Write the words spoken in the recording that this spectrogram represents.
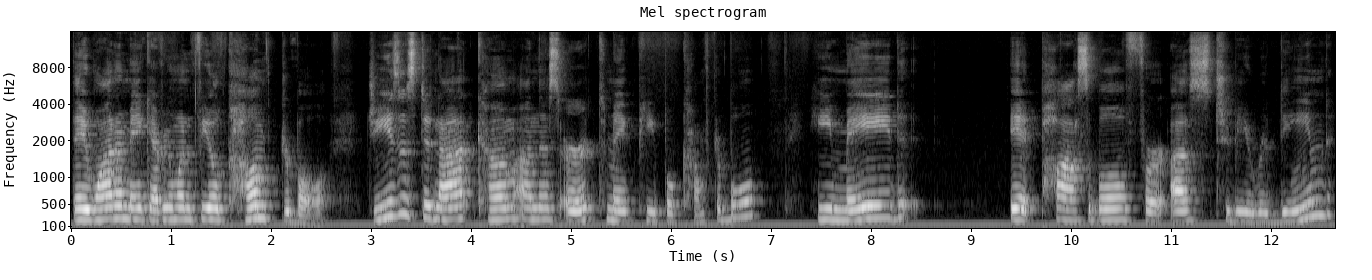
They want to make everyone feel comfortable. Jesus did not come on this earth to make people comfortable. He made it possible for us to be redeemed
